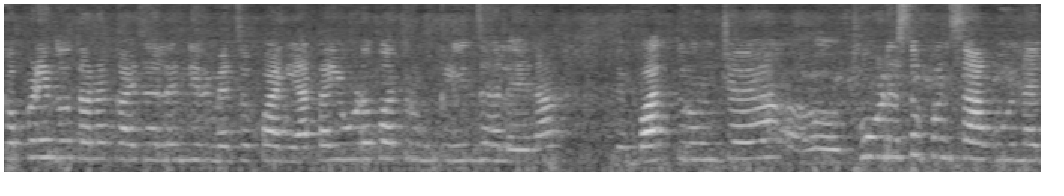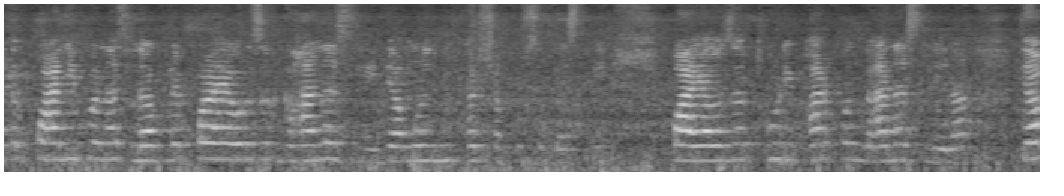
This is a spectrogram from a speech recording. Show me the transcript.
कपडे धुताना काय झालं? निरम्याचं पाणी. आता एवढं बाथरूम क्लीन झालंय ना ते बाथरूमच्या थोडंसं पण साबून नाही तर पाणी पण असलं. आपल्या पायावर जर घाण असली त्यामुळे मी फरशा पुसत असते. पायावर जर थोडीफार पण घाण असली ना त्या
